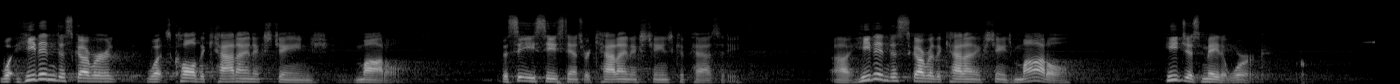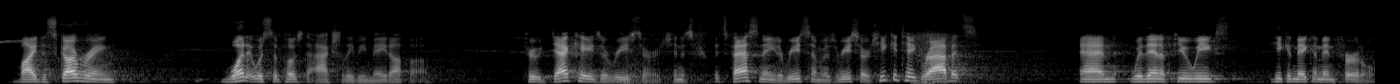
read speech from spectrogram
what, he didn't discover what's called the cation exchange model. The CEC stands for cation exchange capacity. Uh, he didn't discover the cation exchange model, he just made it work by discovering what it was supposed to actually be made up of through decades of research. And it's, it's fascinating to read some of his research. He could take rabbits, and within a few weeks, he could make them infertile.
